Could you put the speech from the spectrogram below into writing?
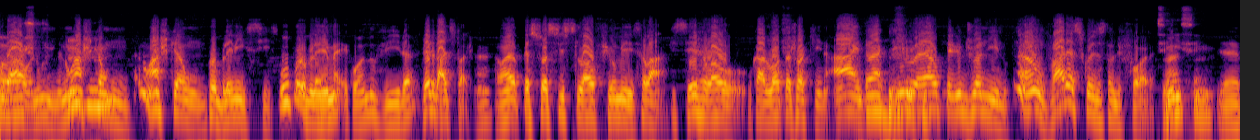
Eu não, eu não acho que é um, eu não acho que é um problema em si. O problema é quando vira verdade histórica. né? Então a pessoa assiste lá o filme, sei lá, que seja lá o, o Carlota Joaquina. Ah, então aquilo é o período joanino. Não, várias coisas estão de fora. Sim, né? sim. É,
